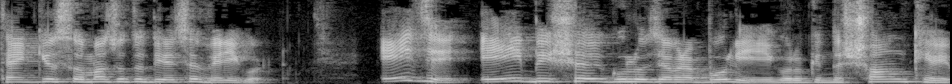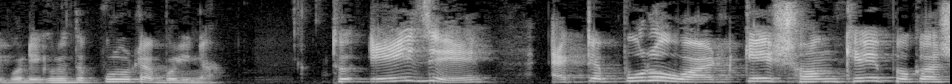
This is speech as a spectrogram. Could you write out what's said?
থ্যাংক ইউ সো মাচ উত্তর দিয়েছ ভেরি গুড এই যে, এই বিষয়গুলো যে আমরা বলি, এগুলো কিন্তু সংক্ষেপে বলি, এগুলো তো পুরোটা বলি না। তো এই যে, একটা পুরো ওয়ার্ডকে সংক্ষেপে প্রকাশ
